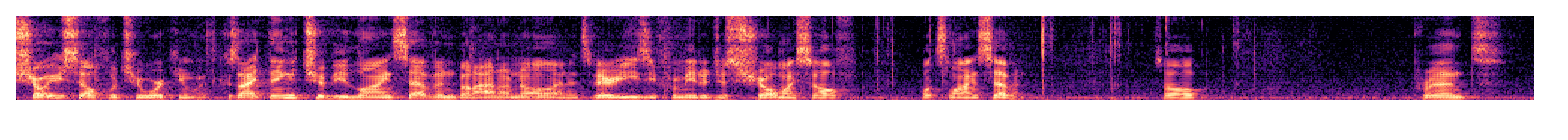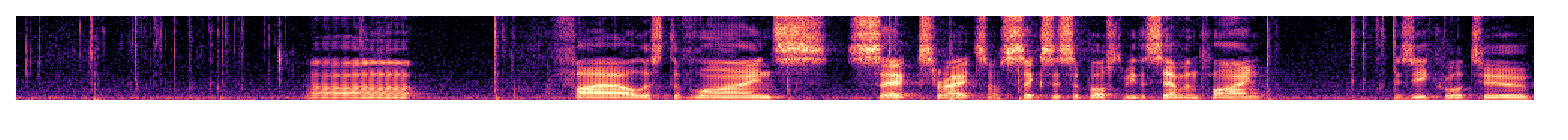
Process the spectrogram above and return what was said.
show yourself what you're working with. Because I think it should be line 7, but I don't know, and it's very easy for me to just show myself what's line 7. So print uh, file list of lines 6, right? So 6 is supposed to be the seventh line is equal to,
